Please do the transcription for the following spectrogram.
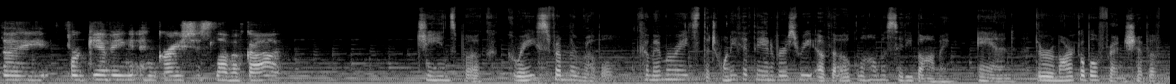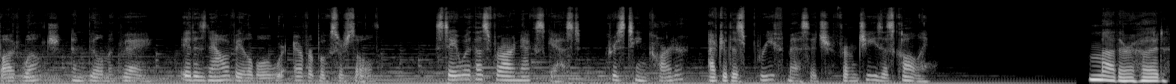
the forgiving and gracious love of God. Jeanne's book, Grace from the Rubble, commemorates the 25th anniversary of the Oklahoma City bombing and the remarkable friendship of Bud Welch and Bill McVeigh. It is now available wherever books are sold. Stay with us for our next guest, Christine Carter, after this brief message from Jesus Calling. Motherhood.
